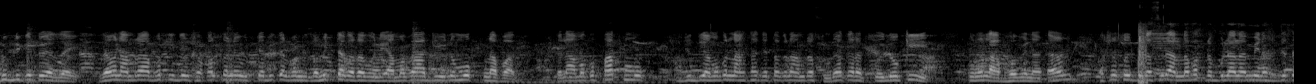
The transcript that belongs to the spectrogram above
ডুপ্লিকেট হয়ে যাই। যেমন আমরা প্রতিদিন সকাল তলে উঠতে, বিকাল পর্যন্ত মিথ্যা কথা বলি, আমাকে আগে হইল মুখ না পাক তাহলে আমাকে পাক মুখ যদি আমাকে না থাকে, তখন আমরা সুরা কারাত কইলেও কি? কোনো লাভ হবে না। কারণ একশো চোদ্দটা সুরে আল্লাহ রব্বুল আলমিন হজরত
